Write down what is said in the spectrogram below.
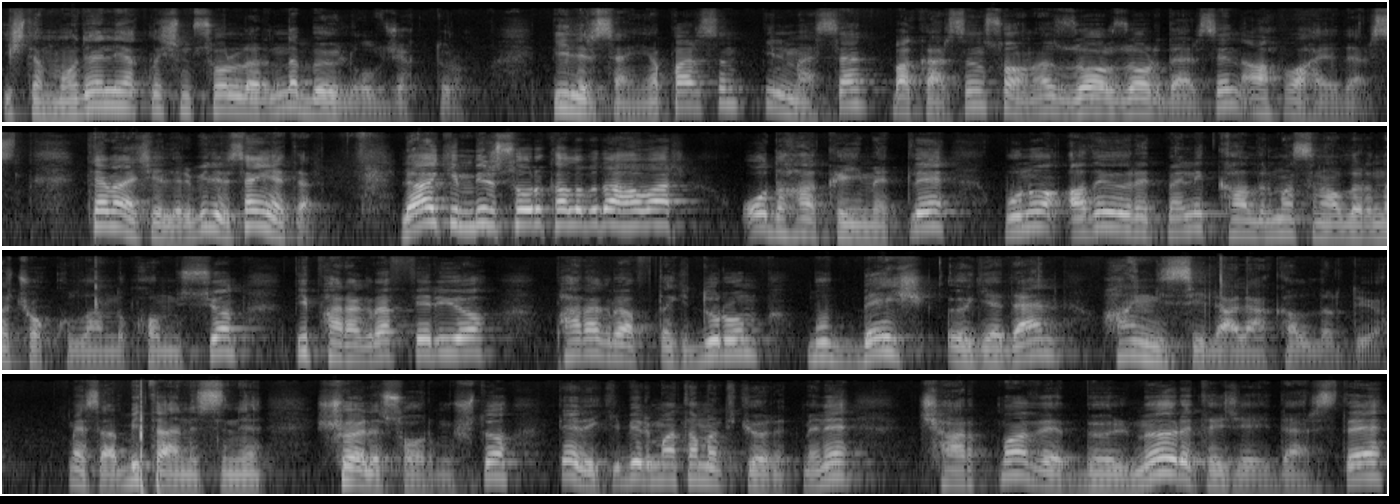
İşte model yaklaşım sorularında böyle olacak durum. Bilirsen yaparsın, bilmezsen bakarsın sonra zor zor dersin, ah vah edersin. Temel şeyleri bilirsen yeter. Lakin bir soru kalıbı daha var. O daha kıymetli. Bunu aday öğretmenlik kaldırma sınavlarında çok kullandı komisyon. Bir paragraf veriyor. Paragraftaki durum bu 5 ögeden hangisiyle alakalıdır diyor. Mesela bir tanesini şöyle sormuştu. Dedi ki bir matematik öğretmeni çarpma ve bölme öğreteceği derste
